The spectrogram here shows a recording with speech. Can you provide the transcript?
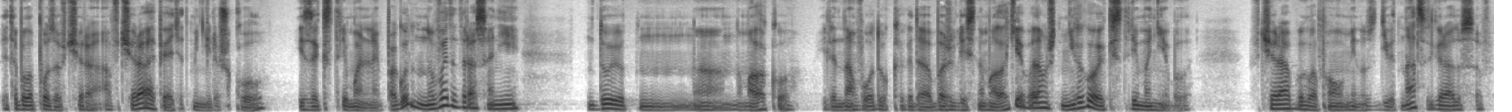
это было позавчера, а вчера опять отменили школу из-за экстремальной погоды, но в этот раз они дуют на, на молоко или на воду, когда обожглись на молоке, потому что никакого экстрима не было. Вчера было, по-моему, минус 19 градусов.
